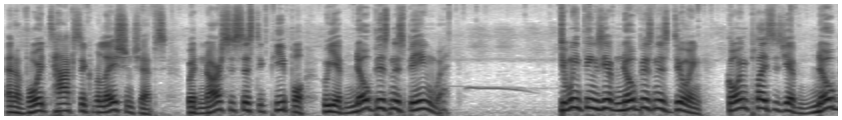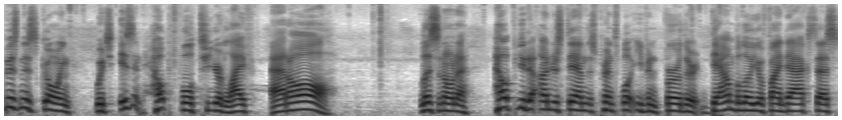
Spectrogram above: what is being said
and avoid toxic relationships with narcissistic people who you have no business being with. Doing things you have no business doing, going places you have no business going, which isn't helpful to your life at all. Listen, I want to help you to understand this principle even further. Down below, you'll find access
